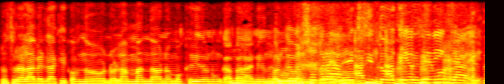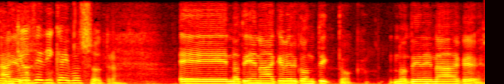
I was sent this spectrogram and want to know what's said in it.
Nosotros la verdad es que cuando nos lo han mandado no hemos querido nunca pagar ni un Porque momento. vosotras, El ¿a, éxito a que qué os tenemos dedicáis, ¿a qué tenemos. os dedicáis vosotras? Eh, no tiene nada que ver con TikTok. No tiene nada que ver.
